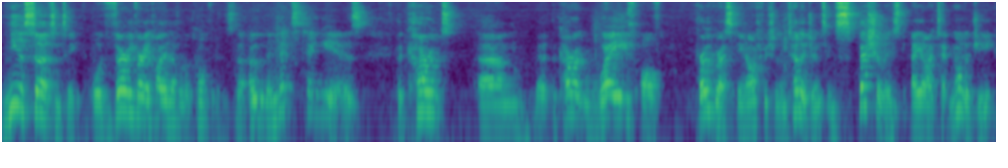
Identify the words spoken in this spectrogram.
near certainty, or very, very high level of confidence, that over the next 10 years, the current, um, the, the current wave of progress in artificial intelligence, in specialist AI technology,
